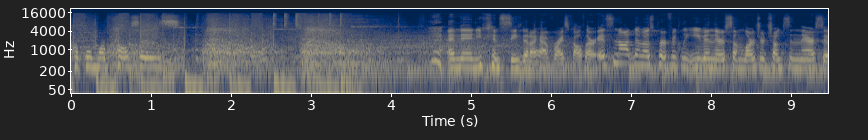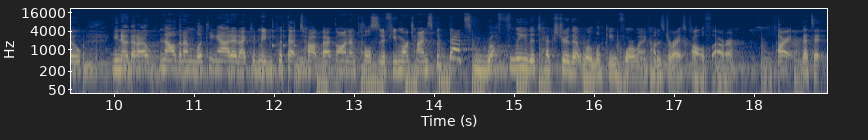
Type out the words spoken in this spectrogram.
Couple more pulses. And then you can see that I have rice cauliflower. It's not the most perfectly even. There's some larger chunks in there. So, you know, that I'll, now that I'm looking at it, I could maybe put that top back on and pulse it a few more times. But that's roughly the texture that we're looking for when it comes to rice cauliflower. All right, that's it.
